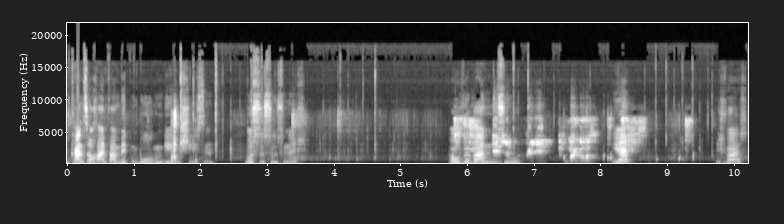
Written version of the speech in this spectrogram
Du kannst auch einfach mit dem Bogen gegenschießen. Wusstest du es nicht? Oh, wir waren zu. Oh mein Gott. Ja. Ich weiß.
